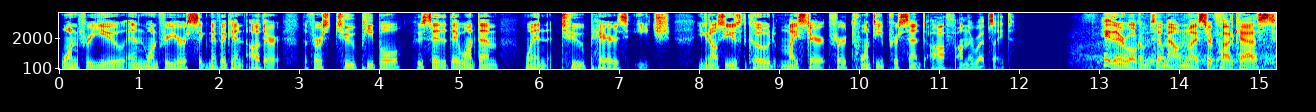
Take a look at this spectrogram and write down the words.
one for you and one for your significant other. The first two people who say that they want them win two pairs each. You can also use the code Meister for 20% off on their website. Hey there, welcome to Mountain Meister Podcast.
